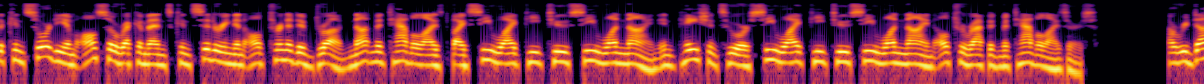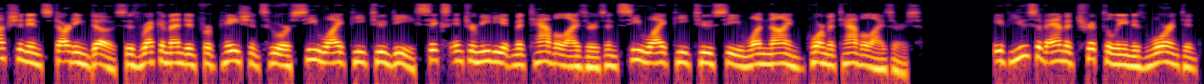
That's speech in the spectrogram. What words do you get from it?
The consortium also recommends considering an alternative drug not metabolized by CYP2C19 in patients who are CYP2C19 ultrarapid metabolizers. A reduction in starting dose is recommended for patients who are CYP2D6 intermediate metabolizers and CYP2C19 poor metabolizers. If use of amitriptyline is warranted,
